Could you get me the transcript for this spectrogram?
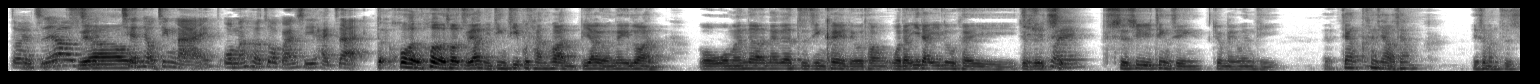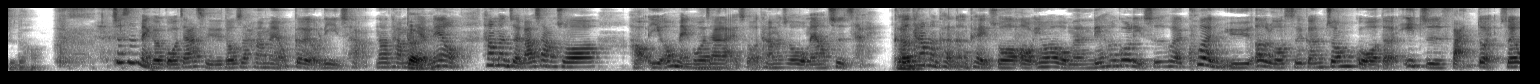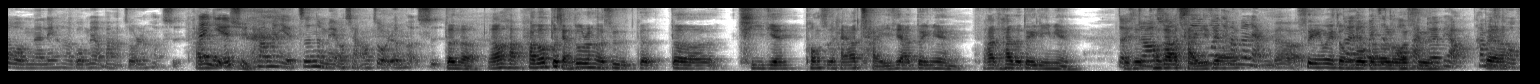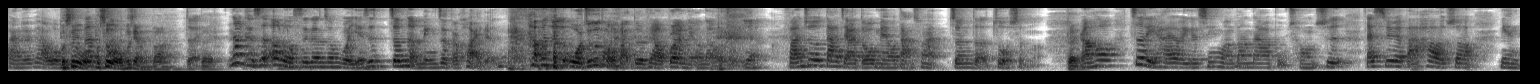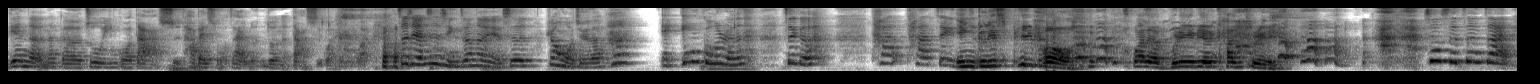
对，只要只要钱钱有进来，我们合作关系还在。对，或者或者说只要你经济不瘫痪，不要有内乱，我我们的那个资金可以流通，我的“一带一路”可以就是持持续进行就没问题。这样看起来好像也是蛮自私的哈。就是每个国家其实都是他们有各有立场，那他们也没有，他们嘴巴上说好，以欧美国家来说，他们说我们要制裁，可是他们可能可以说哦，因为我们联合国理事会困于俄罗斯跟中国的一直反对，所以我们联合国没有办法做任何事。但也许他们也真的没有想要做任何事。真的，然后他他们不想做任何事的的期间，同时还要踩一下对面他他的对立面，对，就是同时要说要踩一下是因为他们两个，是因为中对国他们一直投反跟俄罗斯。对票，他们一直对啊投反对票，我不是我不是我不想帮，对，对。那可是俄罗斯跟中国也是真的明着的坏人，他们就是我就是投反对票，不然你要拿我怎么样？反正就是大家都没有打算真的做什么。对然后这里还有一个新闻帮大家补充，是在四月八号的时候，缅甸的那个驻英国大使他被锁在伦敦的大使馆门外，这件事情真的也是让我觉得，哈，诶英国人这个他他这 English people, what a brilliant country！就是正在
